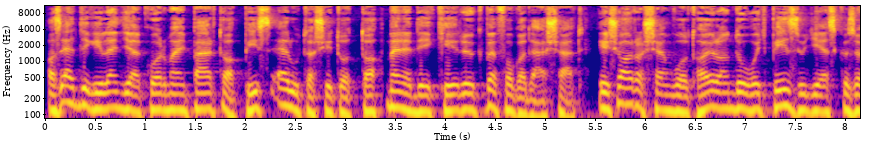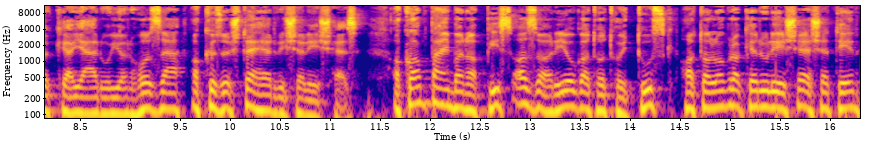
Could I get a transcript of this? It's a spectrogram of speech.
Az eddigi lengyel kormánypárt a PIS elutasította menedékkérők befogadását, és arra sem volt hajlandó, hogy pénzügyi eszközökkel járuljon hozzá a közös teherviseléshez. A kampányban a PIS azzal riogatott, hogy Tusk hatalomra kerülése esetén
